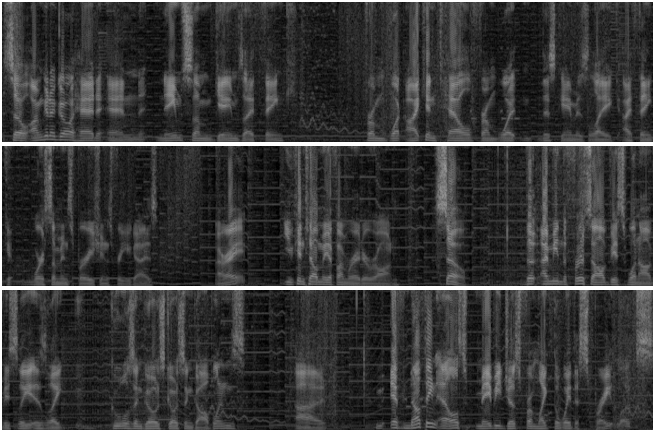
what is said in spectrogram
So I'm going to go ahead and name some games I think, from what I can tell from what this game is like, I think were some inspirations for you guys. All right? You can tell me if I'm right or wrong. So, the I mean, the first obvious one, obviously, is like Ghouls and Ghosts, Ghosts and Goblins. Uh, if nothing else, maybe just from like the way the sprite looks.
